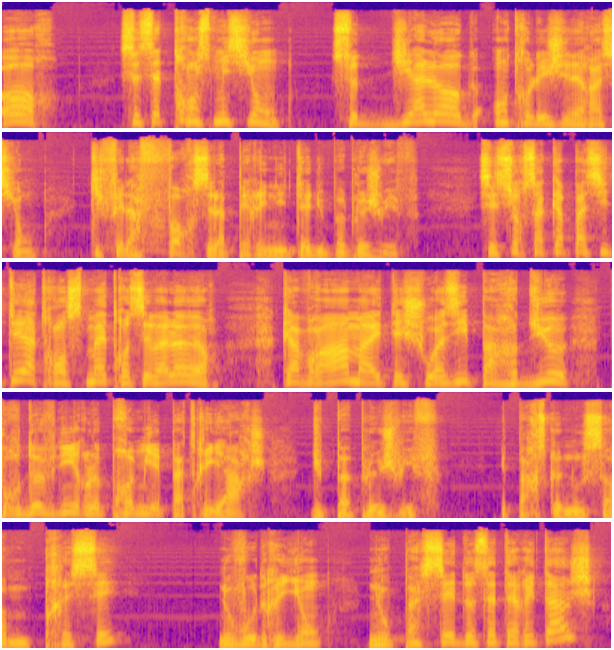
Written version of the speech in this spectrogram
Or, c'est cette transmission, ce dialogue entre les générations qui fait la force et la pérennité du peuple juif. C'est sur sa capacité à transmettre ses valeurs qu'Abraham a été choisi par Dieu pour devenir le premier patriarche du peuple juif. Et parce que nous sommes pressés, nous voudrions nous passer de cet héritage?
